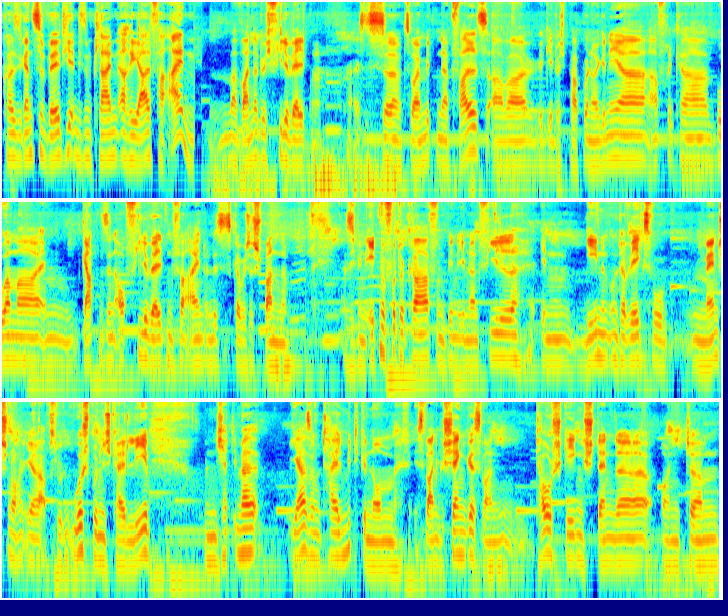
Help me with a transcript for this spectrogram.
quasi die ganze Welt hier in diesem kleinen Areal vereinen. Man wandert durch viele Welten. Es ist äh, zwar mitten in der Pfalz, aber wir gehen durch Papua-Neuguinea, Afrika, Burma. Im Garten sind auch viele Welten vereint und das ist, glaube ich, das Spannende. Also ich bin Ethnofotograf und bin eben dann viel in Gegenden unterwegs, wo Menschen noch in ihrer absoluten Ursprünglichkeit leben. Und ich hatte immer ja, so einen Teil mitgenommen. Es waren Geschenke, es waren Tauschgegenstände und ähm,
